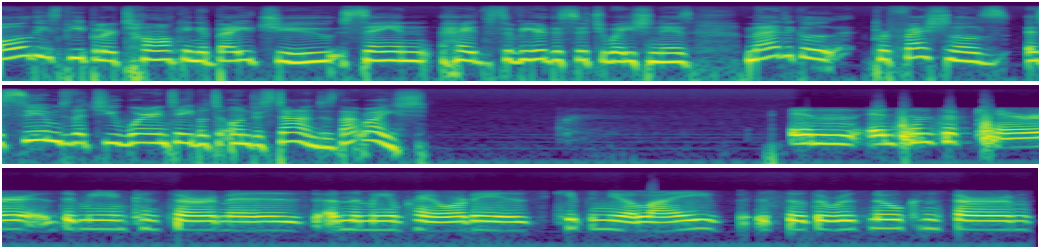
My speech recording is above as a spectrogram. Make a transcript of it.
All these people are talking about you, saying how severe the situation is. Medical professionals assumed that you weren't able to understand. Is that right? In intensive care, the main concern is, and the main priority is keeping you alive. So there was no concern,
